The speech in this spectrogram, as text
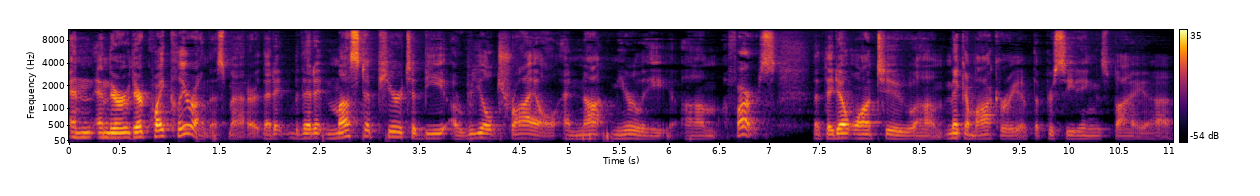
And, and they're, they're quite clear on this matter that it, that it must appear to be a real trial and not merely um, a farce that they don't want to um, make a mockery of the proceedings by uh,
